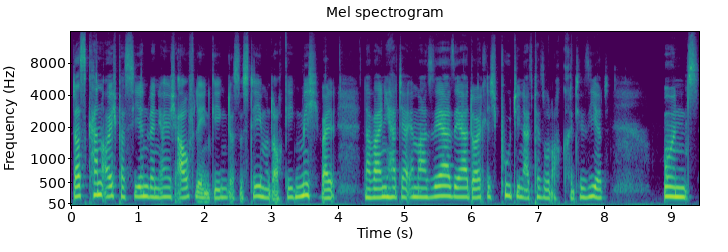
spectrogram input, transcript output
das kann euch passieren, wenn ihr euch auflehnt gegen das System und auch gegen mich, weil Nawalny hat ja immer sehr, sehr deutlich Putin als Person auch kritisiert. Und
